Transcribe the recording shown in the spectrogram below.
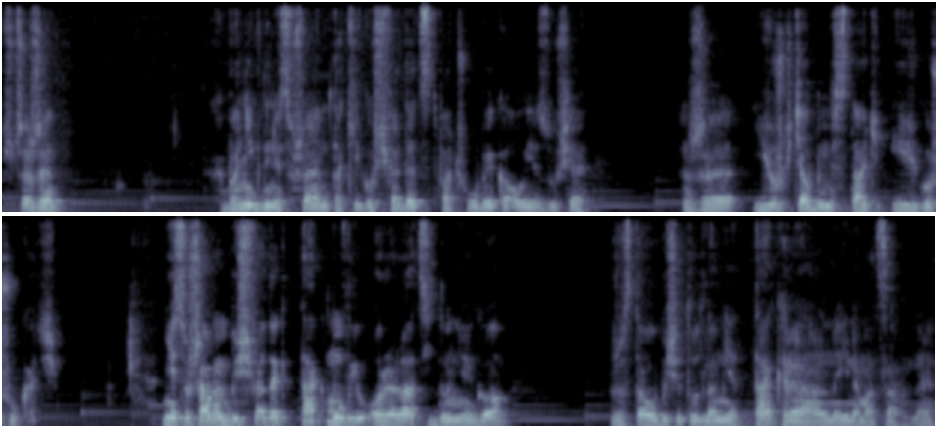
Szczerze, chyba nigdy nie słyszałem takiego świadectwa człowieka o Jezusie, że już chciałbym wstać i iść go szukać. Nie słyszałem, by świadek tak mówił o relacji do niego, że stałoby się to dla mnie tak realne i namacalne,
